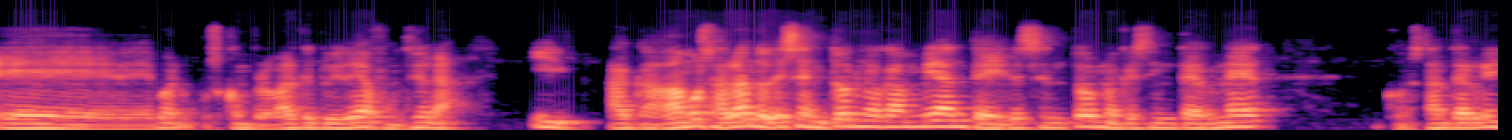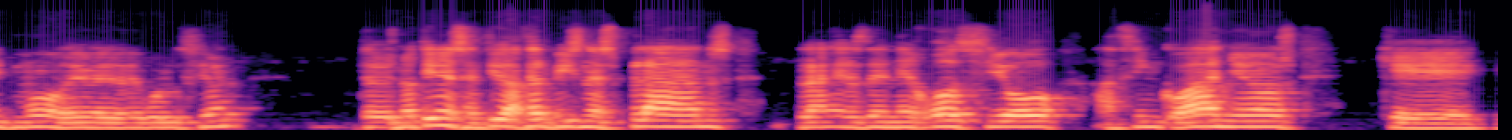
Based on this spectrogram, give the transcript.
eh, bueno, pues comprobar que tu idea funciona. Y acabamos hablando de ese entorno cambiante y de ese entorno que es Internet, constante ritmo de evolución. Entonces, no tiene sentido hacer business plans, planes de negocio a cinco años, que,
